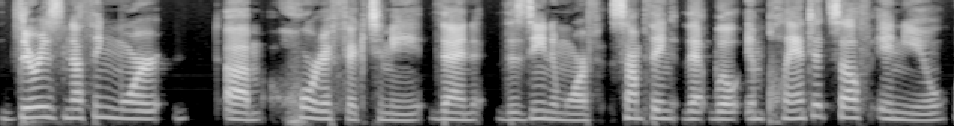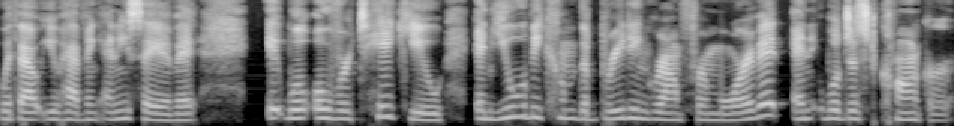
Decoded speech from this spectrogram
there is nothing more um, horrific to me than the xenomorph, something that will implant itself in you without you having any say of it. It will overtake you, and you will become the breeding ground for more of it, and it will just conquer.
